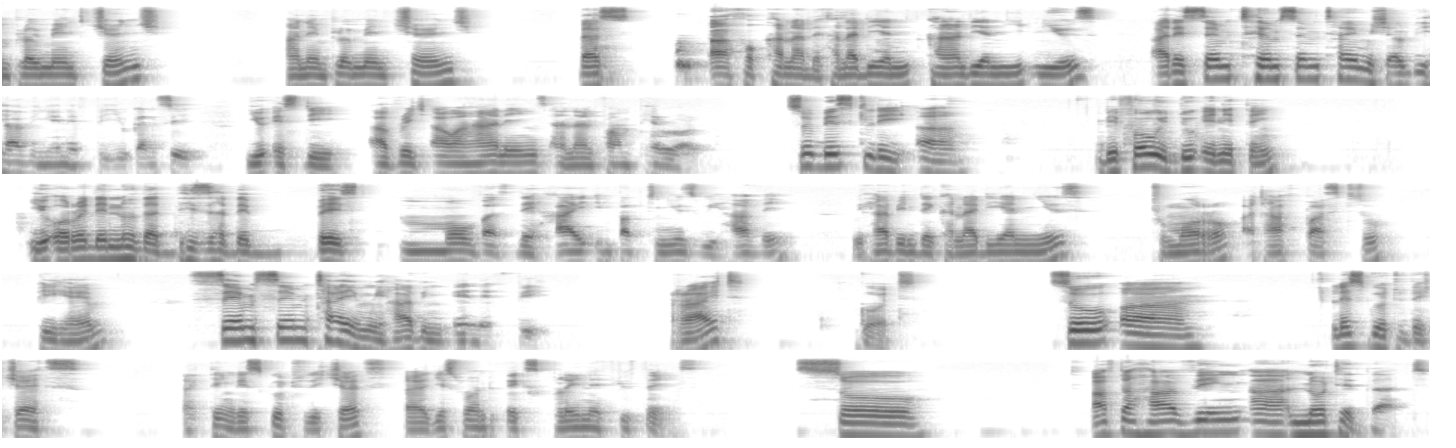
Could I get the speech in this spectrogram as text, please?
employment change unemployment change that's uh, for canada canadian canadian news. At the same time same time we shall be having nfp you can see usd average hour earnings and non-farm payroll. So basically uh before we do anything you already know that these are the best movers the high impact news we have in we have in the canadian news tomorrow at half past 2 p.m same same time we having nfp right? Good. So um let's go to the charts. I think let's go to the charts. I just want to explain a few things. So after having uh, noted that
